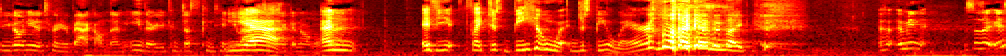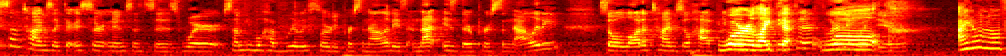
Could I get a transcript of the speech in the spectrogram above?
You don't need to turn your back on them either. You can just continue Yeah, acting like a normal person. and friend. if you like just be aware just be aware like, I mean, so there is sometimes like there is certain instances where some people have really flirty personalities, and that is their personality. So a lot of times you'll have people Or who like think that- well, i don't know if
